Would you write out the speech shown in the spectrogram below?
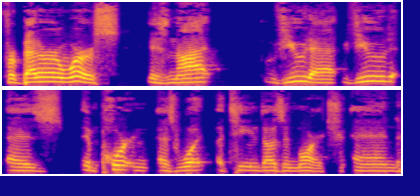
for better or worse, is not viewed at viewed as important as what a team does in March. And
